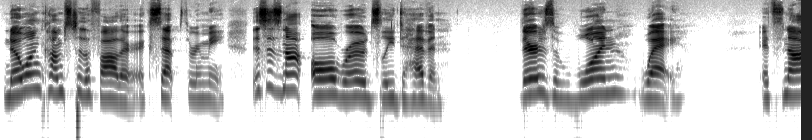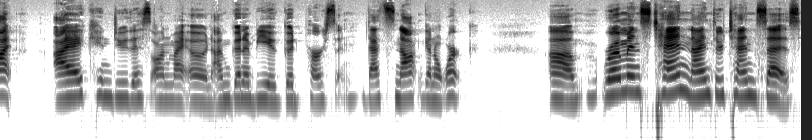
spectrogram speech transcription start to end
No one comes to the Father except through me. This is not all roads lead to heaven. There's one way. It's not, I can do this on my own. I'm going to be a good person. That's not going to work. Um, Romans 10 9 through 10 says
